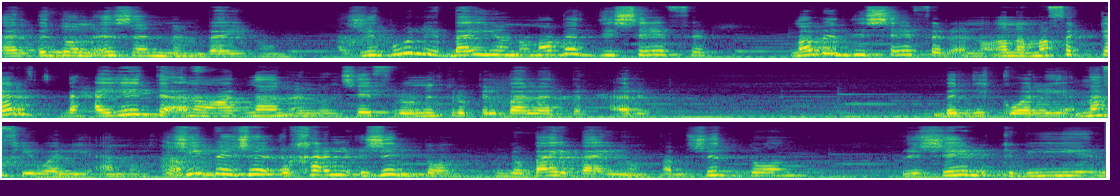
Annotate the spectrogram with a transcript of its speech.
قال بدهم إذن من بيهم. جيبوا لي بيهم وما بدي سافر. ما بدي سافر إنه أنا ما فكرت بحياتي أنا وعدنان إنه نسافر ونترك البلد بالحرب. بدك ولي ما في ولي أمر. جيبي خل جدهم إنه بي بيهم طب جدهم رجال كبير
